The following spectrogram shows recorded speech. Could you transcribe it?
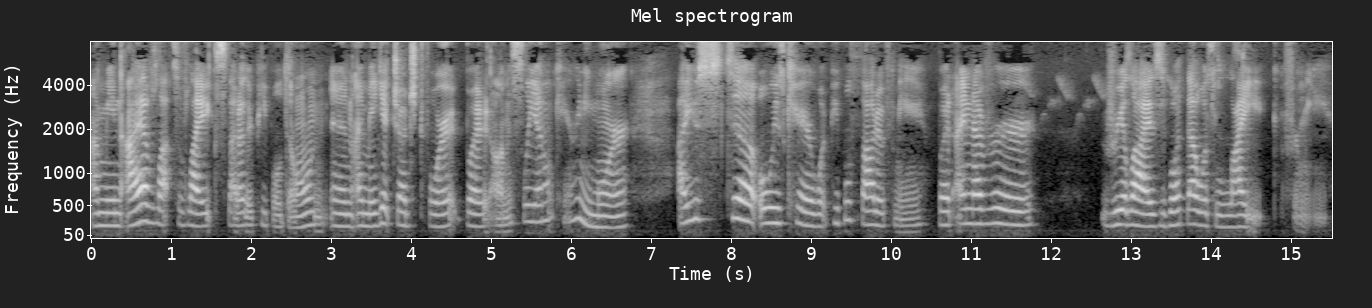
I mean, I have lots of likes that other people don't, and I may get judged for it, but honestly, I don't care anymore. I used to always care what people thought of me, but I never realized what that was like for me.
